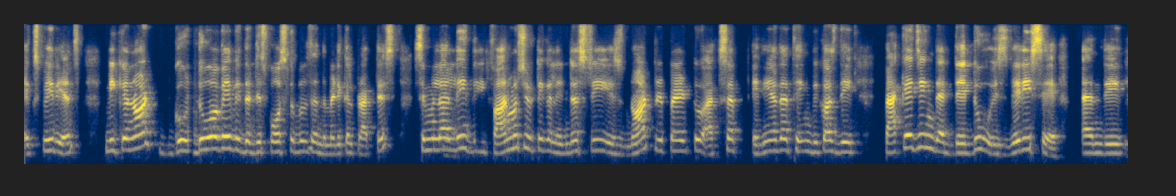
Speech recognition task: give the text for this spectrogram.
experience, we cannot go do away with the disposables in the medical practice. Similarly, the pharmaceutical industry is not prepared to accept any other thing because the packaging that they do is very safe and the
